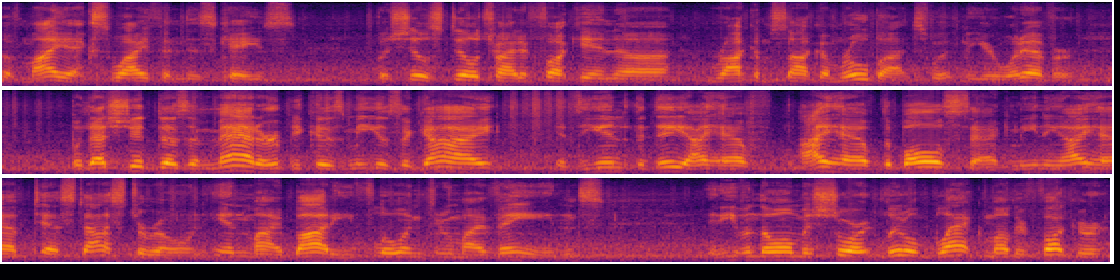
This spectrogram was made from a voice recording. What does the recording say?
of my ex-wife in this case, but she'll still try to fucking uh, rock'em sock'em robots with me or whatever. But that shit doesn't matter because me as a guy, at the end of the day, I have I have the ball sack, meaning I have testosterone in my body flowing through my veins. And even though I'm a short little black motherfucker,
